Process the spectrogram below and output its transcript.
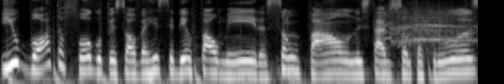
e o Botafogo, pessoal, vai receber o Palmeiras, São Paulo, no estádio Santa Cruz.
